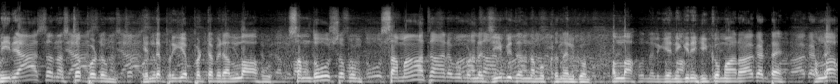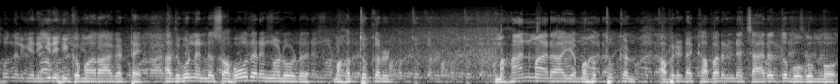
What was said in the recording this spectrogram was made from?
നിരാശ നഷ്ടപ്പെടും. എന്റെ പ്രിയപ്പെട്ടവർ അള്ളാഹു സന്തോഷവും സമാധാനവുമുള്ള ജീവിതം നമുക്ക് നൽകും. അള്ളാഹു നൽകി അനുഗ്രഹിക്കുമാറാകട്ടെ അള്ളാഹു നൽകി അനുഗ്രഹിക്കുമാറാകട്ടെ. അതുകൊണ്ട് എന്റെ സഹോദരങ്ങളോട് മഹത്തുക്കളുടെ മഹാന്മാരായ മഹത്തുക്കൾ അവരുടെ ഖബറിന്റെ ചാരത്ത് പോകുമ്പോൾ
